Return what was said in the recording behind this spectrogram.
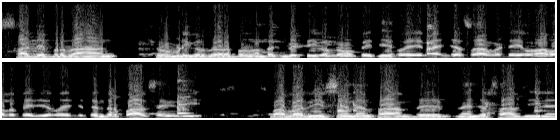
ਸਾਡੇ ਪ੍ਰਧਾਨ ਸ਼੍ਰੋਮਣੀ ਗੁਰਦੁਆਰਾ ਪ੍ਰਬੰਧਕ ਕਮੇਟੀ ਵੱਲੋਂ ਭੇਜੇ ਹੋਏ ਮੈਨੇਜਰ ਸਾਹਿਬ ਵੱਡੇ ਉਹਨਾਂ ਵੱਲੋਂ ਭੇਜੇ ਹੋਏ ਜਤਿੰਦਰਪਾਲ ਸਿੰਘ ਜੀ ਬਾਬਾ ਦੀਪ ਸਿੰਘ ਦੇ ਖਾਨ ਦੇ ਮੈਨੇਜਰ ਸਾਹਿਬ ਜੀ ਨੇ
